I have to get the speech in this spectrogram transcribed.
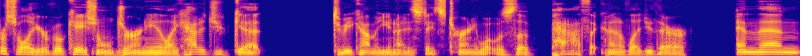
first of all, your vocational journey. Like, how did you get to become a United States attorney? What was the path that kind of led you there? And then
